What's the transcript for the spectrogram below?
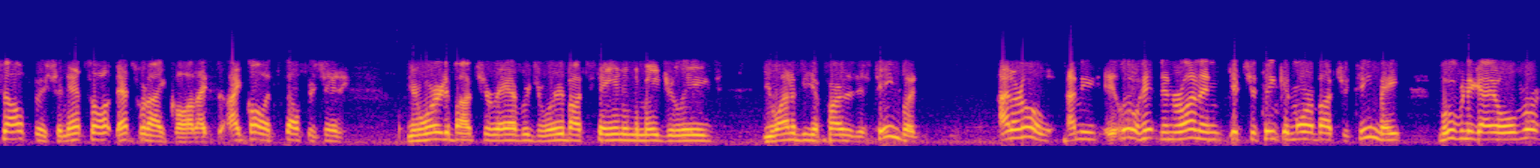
selfish." And that's all. That's what I call it. I I call it selfish hitting. You're worried about your average. You're worried about staying in the major leagues. You want to be a part of this team, but I don't know. I mean, a little hitting and running gets you thinking more about your teammate, moving the guy over,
